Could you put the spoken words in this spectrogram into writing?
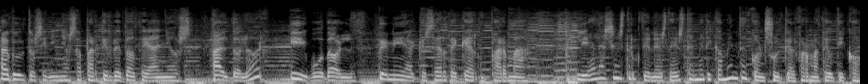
Adultos y niños a partir de 12 años. Al dolor, Ibudol. Tenía que ser de Kern Pharma. Lea las instrucciones de este medicamento y consulte al farmacéutico.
